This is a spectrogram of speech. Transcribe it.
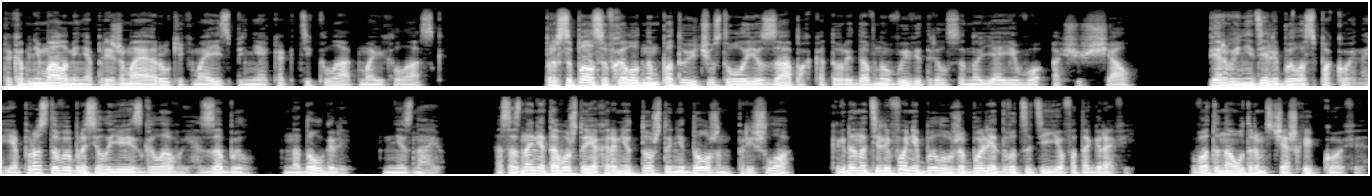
как обнимала меня, прижимая руки к моей спине, как текла от моих ласк. Просыпался в холодном поту и чувствовал ее запах, который давно выветрился, но я его ощущал. Первые недели было спокойно, я просто выбросил ее из головы, забыл. Надолго ли? Не знаю. Осознание того, что я храню то, что не должен, пришло, когда на телефоне было уже более 20 ее фотографий. Вот она утром с чашкой кофе,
